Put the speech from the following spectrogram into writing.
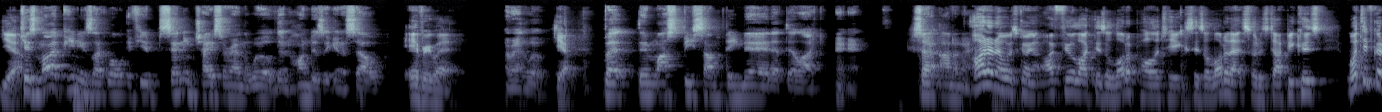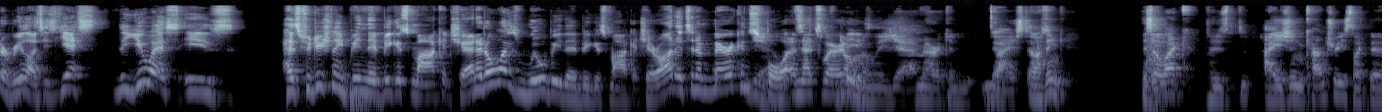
yeah, Because my opinion is like, well, if you're sending Chase around the world, then Hondas are going to sell everywhere. around the world. Yeah. But there must be something there that they're like, eh. so I don't know. I don't know what's going on. I feel like there's a lot of politics. There's a lot of that sort of stuff because what they've got to realize is yes, the US is has traditionally been their biggest market share, and it always will be their biggest market share. Right? It's an American Yeah, sport, and that's where it is. predominantly, Yeah, American Yeah. based. And I think, is it like these Asian countries, like the,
